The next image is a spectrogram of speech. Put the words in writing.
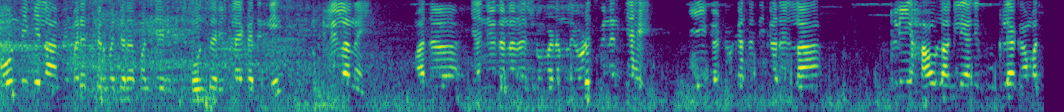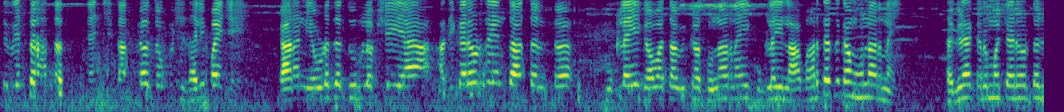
फोन बी केला आम्ही बरेच कर्मचारी पण ते फोनचा रिप्लाय का त्यांनी दिलेला नाही. माझं या निवेदनाला शो मॅडमला एवढीच विनंती आहे की गटविकास अधिकाऱ्याला कुठली हाव लागली आणि कुठल्या कामात ते व्यस्त राहतात त्यांची तात्काळ चौकशी झाली पाहिजे. कारण एवढं जर दुर्लक्ष या अधिकाऱ्यावर जर यांचं असेल तर कुठल्याही गावाचा विकास होणार नाही कुठल्याही लाभार्थ्याचं काम होणार नाही. सगळ्या कर्मचाऱ्यावर तर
